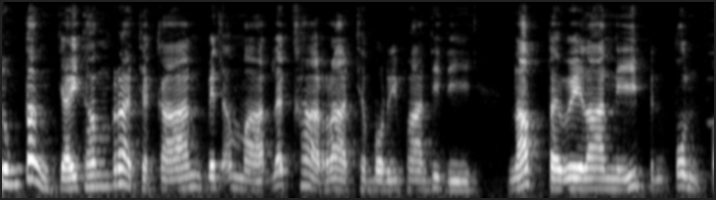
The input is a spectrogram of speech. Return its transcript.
จงตั้งใจทำราชการเป็นอำมาตย์และข้าราชบริพารที่ดี นับแต่เวลานี้เป็นต้นไป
